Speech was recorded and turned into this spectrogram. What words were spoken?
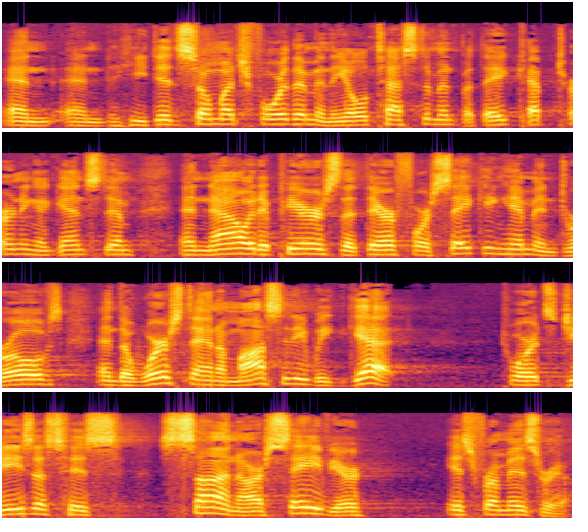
And, and he did so much for them in the Old Testament, but they kept turning against him. And now it appears that they're forsaking him in droves, and the worst animosity we get towards Jesus, his son, our Savior, is from Israel.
